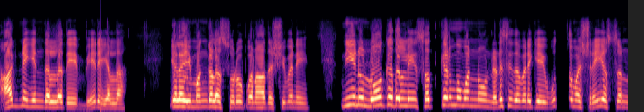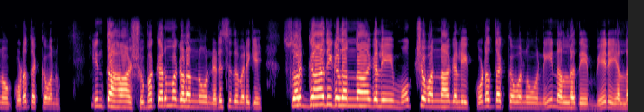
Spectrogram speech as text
ಆಜ್ಞೆಯಿಂದಲ್ಲದೆ ಬೇರೆಯಲ್ಲ. ಎಲೈ ಮಂಗಳ ಸ್ವರೂಪನಾದ ಶಿವನೇ, ನೀನು ಲೋಕದಲ್ಲಿ ಸತ್ಕರ್ಮವನ್ನು ನಡೆಸಿದವರಿಗೆ ಉತ್ತಮ ಶ್ರೇಯಸ್ಸನ್ನು ಕೊಡತಕ್ಕವನು. ಇಂತಹ ಶುಭ ಕರ್ಮಗಳನ್ನು ನಡೆಸಿದವರಿಗೆ ಸ್ವರ್ಗಾದಿಗಳನ್ನಾಗಲಿ ಮೋಕ್ಷವನ್ನಾಗಲಿ ಕೊಡತಕ್ಕವನು ನೀನಲ್ಲದೆ ಬೇರೆಯಲ್ಲ.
